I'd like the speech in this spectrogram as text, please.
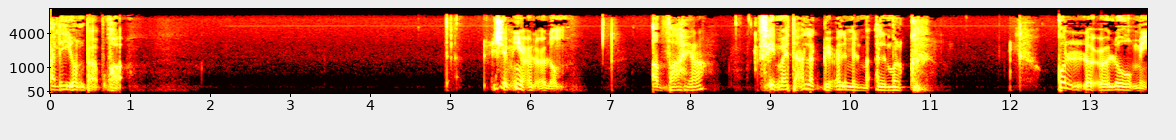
علي بابها. جميع العلوم الظاهرة فيما يتعلق بعلم الملك. كل علوم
